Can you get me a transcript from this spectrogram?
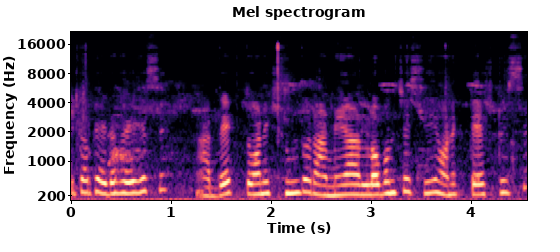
এই তরকারিটা হয়ে গেছে। আর দেখতে অনেক সুন্দর আমি আর লবণ চেয়েছি অনেক টেস্ট হয়েছে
